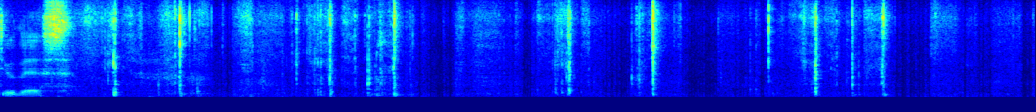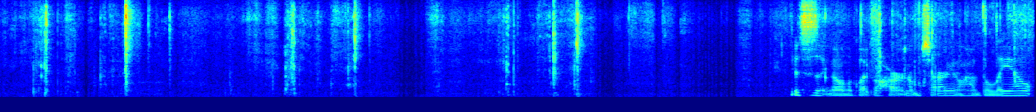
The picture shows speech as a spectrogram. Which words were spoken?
do this. This isn't going to look like a heart. I'm sorry, I don't have the layout.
